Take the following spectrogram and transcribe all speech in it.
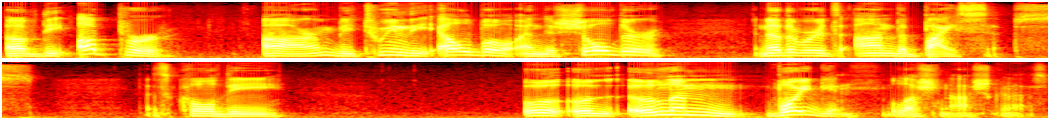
of the upper arm between the elbow and the shoulder. In other words, on the biceps. That's called the ulam boigin, b'lashon Ashkenaz,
